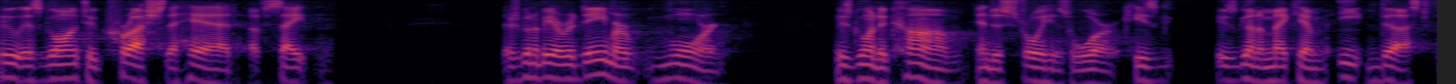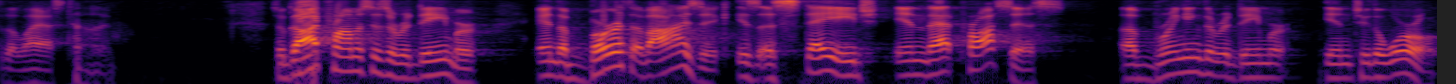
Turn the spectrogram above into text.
who is going to crush the head of Satan. There's going to be a Redeemer born who's going to come and destroy his work. He's, who's going to make him eat dust for the last time. So God promises a Redeemer, and the birth of Isaac is a stage in that process of bringing the Redeemer into the world.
